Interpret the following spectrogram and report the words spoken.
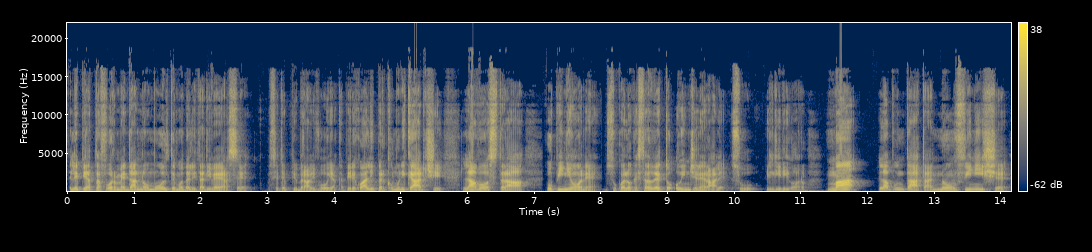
le piattaforme danno molte modalità diverse, siete più bravi voi a capire quali, per comunicarci la vostra opinione su quello che è stato detto o in generale su il Ghirigoro. Ma la puntata non finisce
